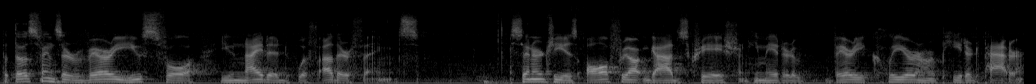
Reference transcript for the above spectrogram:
But those things are very useful united with other things. Synergy is all throughout God's creation. He made it a very clear and repeated pattern,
